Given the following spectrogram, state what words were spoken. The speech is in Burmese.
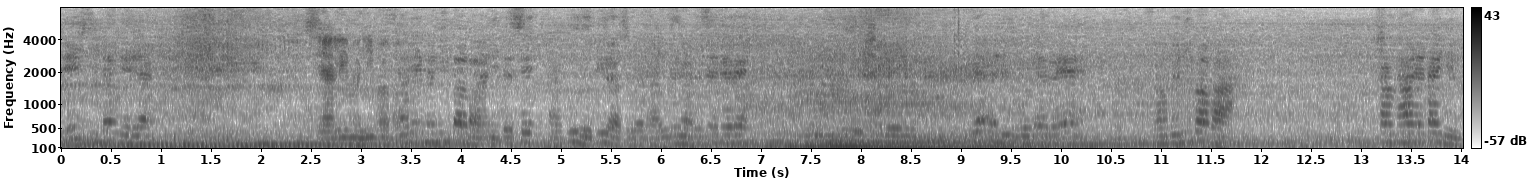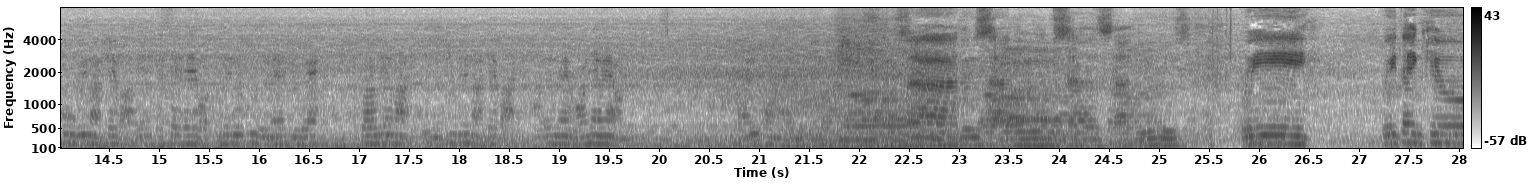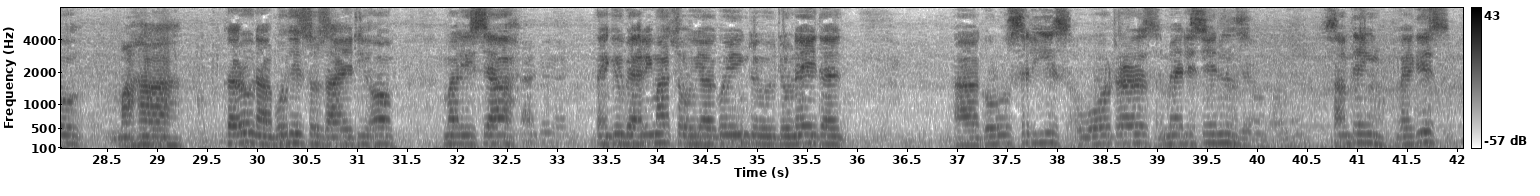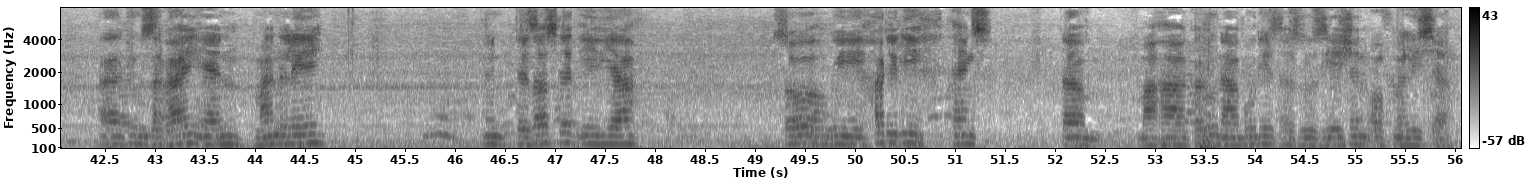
ဒီစီတက်နေတဲ့ ဆရာလေးမနီပါဆပါရာလေးမနီပါပါဒီတစ်စက်အခုလိုပြတာဆိုတော့ဒါဦးဇင်းကတစ်စက်တည်းပဲရဲ့အလူကိုလည်းပဲဘာမနီပါပါဆောင်းထားတဲ့တိုက်ကြီးပို့ပေးမှဖြစ်ပါလေတစ်စက်တည်းပေါ့ဒီလိုကုလိုနဲ့ဒီပဲကောင်းကြမှာဒီပြုပေးမှဖြစ်ပါတယ်အားလုံးနဲ့ဝမ်းမြောက်ရအောင်ဒါလေးခေါင်းလိုက် sadhu sadhu sa- sadhu we we thank you maha karuna buddhist society of malaysia thank you very much so we are going to donate the uh, groceries waters medicines something like this uh, to Sakai and Mandalay in disaster area. So we heartily thanks the Mahakaruna Buddhist Association of Malaysia.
